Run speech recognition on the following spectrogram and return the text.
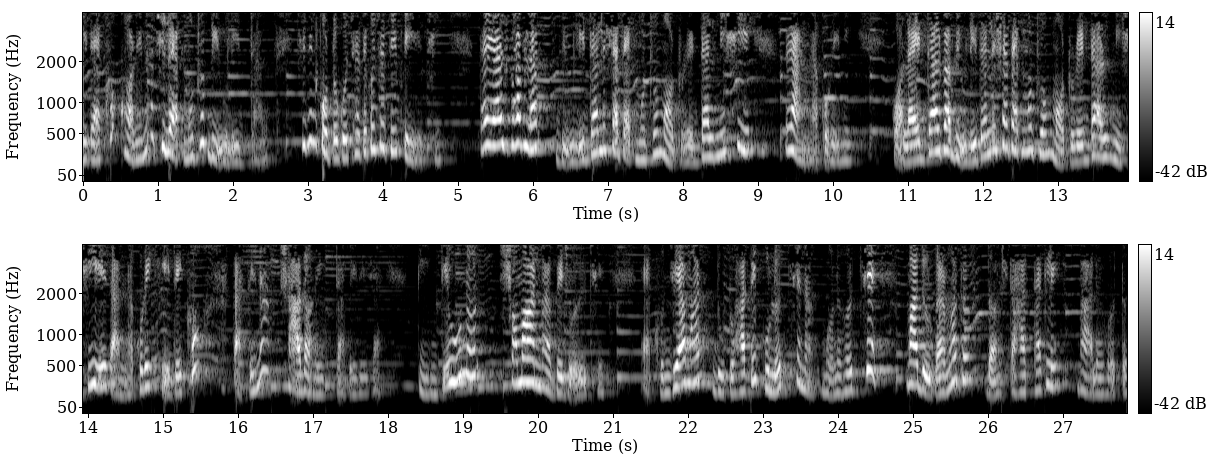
এ দেখো ঘরে না ছিল এক মুঠো বিউলির ডাল, সেদিন কোটো গোছাতে গোছাতে পেয়েছি। তাই আজ ভাবলাম বিউলির ডালের সাথে এক মুঠো মটরের ডাল মিশিয়ে রান্না করে নিই কলাইয়ের ডাল বা বিউলির ডালের সাথে এক মুঠো মটরের ডাল মিশিয়ে রান্না করে খেয়ে দেখো, তাতে না স্বাদ অনেকটা বেড়ে যায়। তিনটে উনুন সমানভাবে জ্বলছে। এখন যে আমার দুটো হাতে কুলোচ্ছে না, মনে হচ্ছে মা দুর্গার মতো দশটা হাত থাকলে ভালো হতো।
